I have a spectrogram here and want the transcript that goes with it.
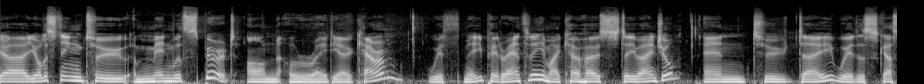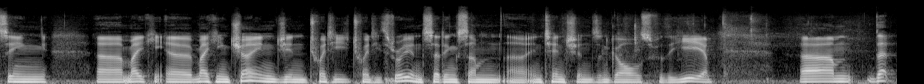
Uh, you're listening to Men with Spirit on Radio Carrum with me, Peter Anthony, and my co host, Steve Angel. And today we're discussing uh, making, uh, making change in 2023 and setting some uh, intentions and goals for the year. Um, that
